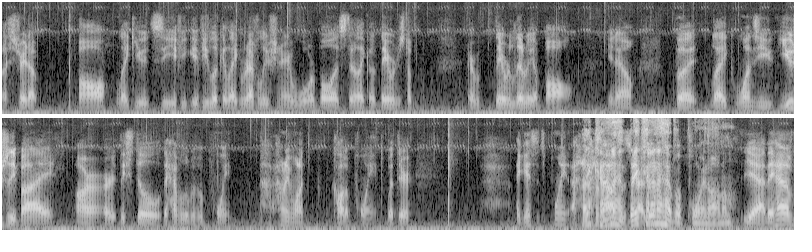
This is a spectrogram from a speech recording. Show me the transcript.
a straight up ball like you would see if you if you look at like Revolutionary War bullets. They're like a, they were just a they were, they were literally a ball, you know. But like ones you usually buy are they still they have a little bit of a point. I don't even want to call it a point, but they're I guess it's a point. I They kind of. They kind of have a point on them. Yeah, they have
